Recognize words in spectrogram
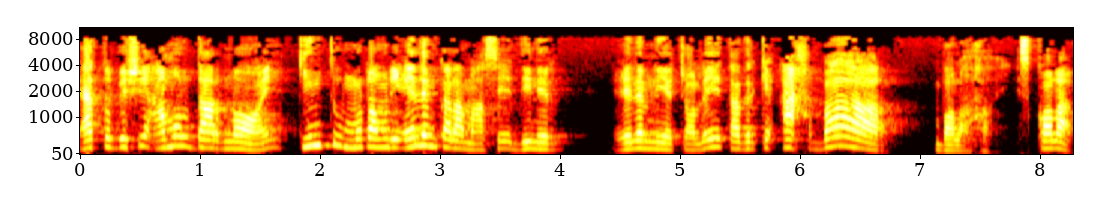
এত বেশি আমলদার নয়, কিন্তু মোটামুটি এলেম কালাম আছে, দিনের এলেম নিয়ে চলে, তাদেরকে আহবার বলা হয়, স্কলার।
